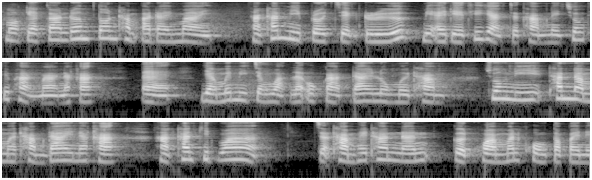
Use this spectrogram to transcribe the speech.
เหมาะแก่การเริ่มต้นทำอะไรใหม่ หากท่านมีโปรเจกต์หรือมีไอเดียที่อยากจะทำในช่วงที่ผ่านมานะคะ แต่ยังไม่มีจังหวะและโอกาสได้ลงมือทำช่วงนี้ท่านนำมาทำได้นะคะ หากท่านคิดว่า จะทำให้ท่านนั้นเกิดความมั่นคงต่อไปใน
